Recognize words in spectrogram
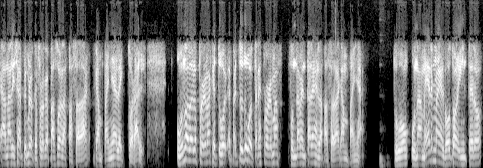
analizar primero qué fue lo que pasó en la pasada campaña electoral. uno de los problemas que tuvo, el partido tuvo tres problemas fundamentales en la pasada campaña. Tuvo una merma en el voto íntero,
